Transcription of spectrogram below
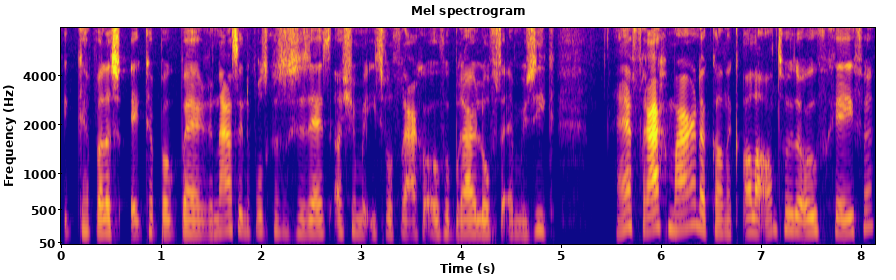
ik heb wel eens, ik heb ook bij Renate in de podcast gezegd, als je me iets wil vragen over bruiloften en muziek, hè, vraag maar, dan kan ik alle antwoorden over geven.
